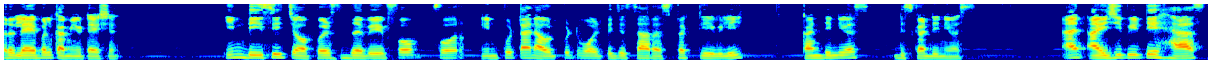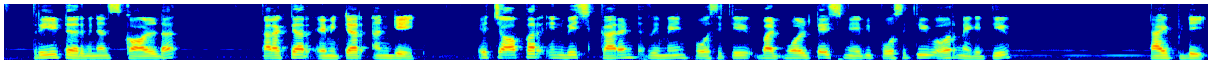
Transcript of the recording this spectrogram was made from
reliable commutation. In DC choppers, the waveform for input and output voltages are respectively continuous, discontinuous. An IGBT has three terminals called collector, emitter, and gate. A chopper in which current remains positive but voltage may be positive or negative. Type D.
